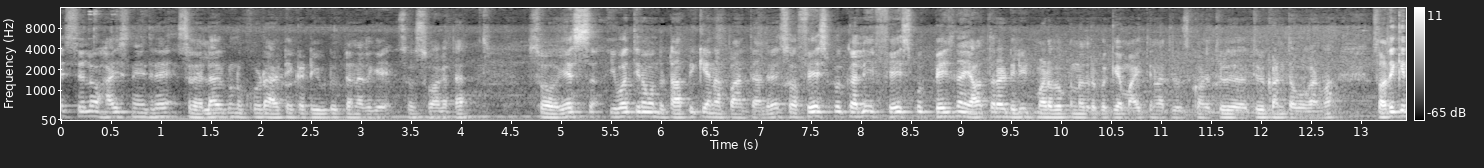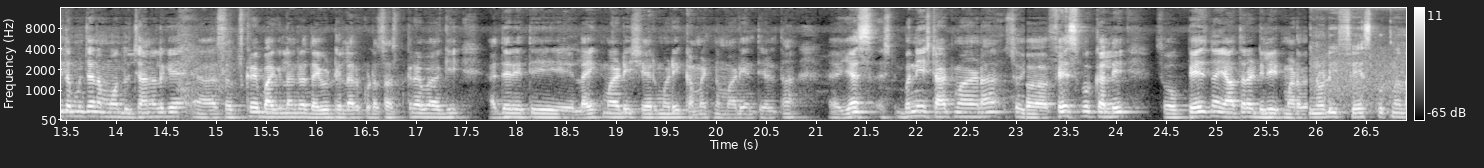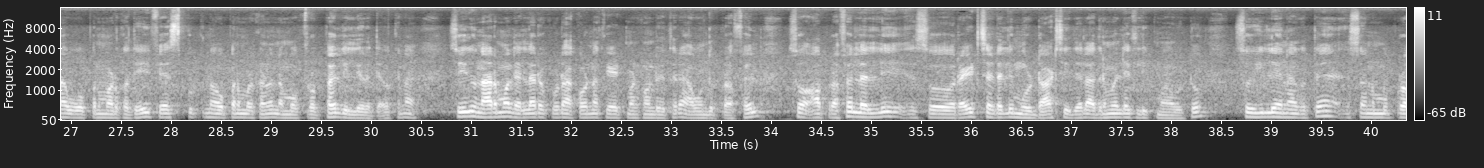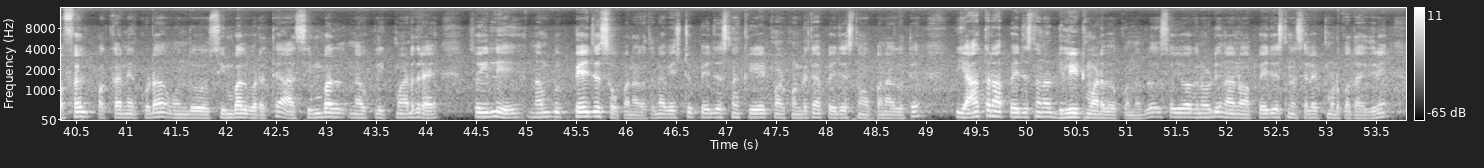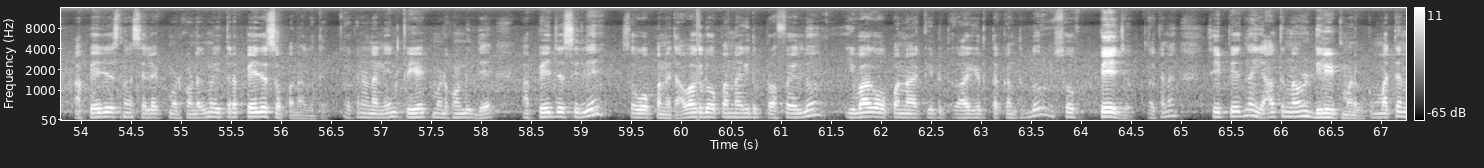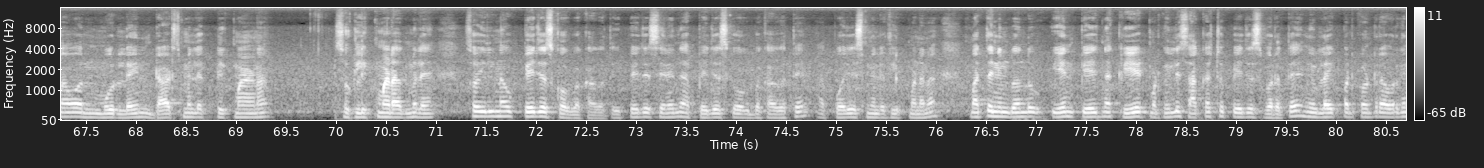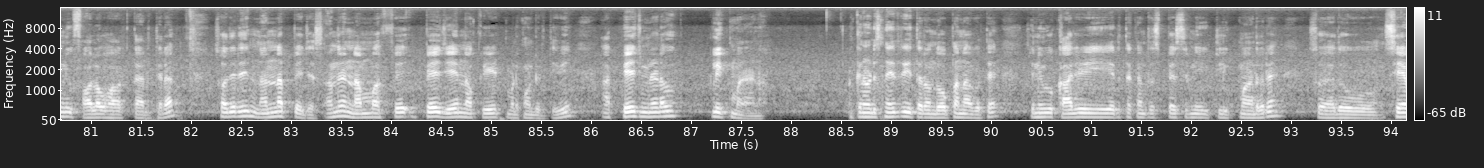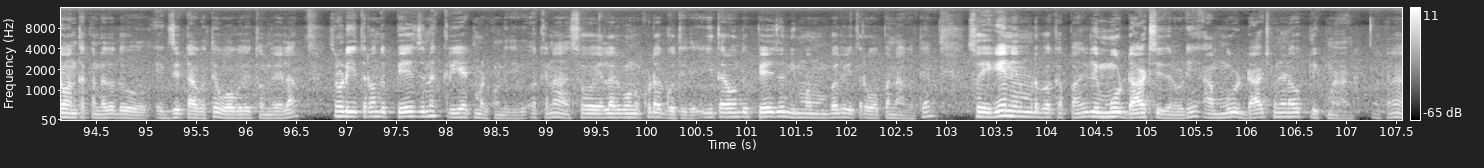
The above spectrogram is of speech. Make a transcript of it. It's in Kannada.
ಎಸ್ ಎಲ್ಲೋ ಹಾಯ್ ಸ್ನೇಹಿತರೆ. ಸೊ ಎಲ್ಲರಿಗೂ ಕೂಡ ಆರ್ಟಿಕಟ್ ಯೂಟ್ಯೂಬ್ ಚಾನಲ್ಗೆ ಸೊ ಸ್ವಾಗತ. ಸೊ ಎಸ್ ಇವತ್ತಿನ ಒಂದು ಟಾಪಿಕ್ ಏನಪ್ಪ ಅಂತ ಅಂದರೆ ಸೊ ಫೇಸ್ಬುಕ್ಕಲ್ಲಿ ಫೇಸ್ಬುಕ್ ಪೇಜ್ನ ಯಾವ ಥರ ಡಿಲೀಟ್ ಮಾಡಬೇಕು ಅನ್ನೋದ್ರ ಬಗ್ಗೆ ಮಾಹಿತಿನ ತಿಳಿಸ್ಕೊಂಡು ತಿಳ್ ತಿಳ್ಕೊಳ್ತಾ ಹೋಗೋಣ. ಸೊ ಅದಕ್ಕಿಂತ ಮುಂಚೆ ನಮ್ಮ ಒಂದು ಚಾನಲ್ಗೆ ಸಬ್ಸ್ಕ್ರೈಬ್ ಆಗಿಲ್ಲ ಅಂದರೆ ದಯವಿಟ್ಟು ಎಲ್ಲರೂ ಕೂಡ ಸಬ್ಸ್ಕ್ರೈಬ್ ಆಗಿ, ಅದೇ ರೀತಿ ಲೈಕ್ ಮಾಡಿ ಶೇರ್ ಮಾಡಿ ಕಮೆಂಟ್ನ ಮಾಡಿ ಅಂತ ಹೇಳ್ತಾ ಎಸ್ ಬನ್ನಿ ಸ್ಟಾರ್ಟ್ ಮಾಡೋಣ. ಸೊ ಫೇಸ್ಬುಕ್ಕಲ್ಲಿ ಸೊ ಪೇಜ್ನ ಯಾವ ಥರ ಡಿಲೀಟ್ ಮಾಡಬೇಕು? ನೋಡಿ ಫೇಸ್ಬುಕ್ನ ನಾವು ಓಪನ್ ಮಾಡ್ಕೋತೀವಿ. ಫೇಸ್ಬುಕ್ನ ಓಪನ್ ಮಾಡ್ಕೊಂಡು ನಮ್ಮ ಪ್ರೊಫೈಲ್ ಇಲ್ಲಿರುತ್ತೆ ಓಕೆನಾ ಸೊ ಇದು ನಾರ್ಮಲ್ ಎಲ್ಲರೂ ಕೂಡ ಅಕೌಂಟ್ನ ಕ್ರಿಯೇಟ್ ಮಾಡ್ಕೊಂಡಿರ್ತಾರೆ, ಆ ಒಂದು ಪ್ರೊಫೈಲ್ ಸೊ ಆ ಪ್ರೊಫೈಲಲ್ಲಿ ಸೊ ರೈಟ್ ಸೈಡಲ್ಲಿ ಮೂರು ಡಾಟ್ಸ್ ಇದೆಯಲ್ಲ ಅದ್ರ ಮೇಲೆ ಕ್ಲಿಕ್ ಮಾಡಿಬಿಟ್ಟು ಸೊ ಇಲ್ಲೇನಾಗುತ್ತೆ ಸೊ ನಮ್ಮ ಪ್ರೊಫೈಲ್ ಪಕ್ಕನೇ ಕೂಡ ಒಂದು ಸಿಂಬಲ್ ಬರುತ್ತೆ. ಆ ಸಿಂಬಲ್ ನಾವು ಕ್ಲಿಕ್ ಮಾಡಿದ್ರೆ ಸೊ ಇಲ್ಲಿ ನಮ್ಮದು ಪೇಜಸ್ ಓಪನ್ ಆಗುತ್ತೆ. ನಾವು ಎಷ್ಟು ಪೇಜಸ್ನ ಕ್ರಿಯೇಟ್ ಮಾಡ್ಕೊಂಡಿರ್ತೀವಿ, ಆ ಪೇಜಸ್ನ ಓಪನ್ ಆಗುತ್ತೆ. ಯಾವ ಥರ ಆ ಪೇಜಸ್ನ ನಾವು ಡಿಲೀಟ್ ಮಾಡಬೇಕು ಅನ್ನೋದು ಸೊ ಇವಾಗ ನೋಡಿ ನಾನು ಆ ಪೇಜಸ್ನ ಸೆಲೆಕ್ಟ್ ಮಾಡ್ಕೋತಾ ಇದ್ದೀನಿ. ಆ ಪೇಜಸ್ನ ಸೆಲೆಕ್ಟ್ ಮಾಡ್ಕೊಂಡಾದ್ಮೇಲೆ ಈ ಥರ ಪೇಜಸ್ ಓಪನ್ ಆಗುತ್ತೆ. ಓಕೆನಾ ನಾನು ಏನು ಕ್ರಿಯೇಟ್ ಮಾಡ್ಕೊಂಡಿದ್ದೆ, ಆ ಪೇಜಸ್ ಇಲ್ಲಿ ಸೊ ಓಪನ್ ಆಯಿತು. ಆವಾಗಲೂ ಓಪನ್ ಆಗಿದ್ದು ಪ್ರೊಫೈಲು ಇವಾಗ ಓಪನ್ ಆಗಿರ್, ಆಗಿರ್ತಕ್ಕಂಥದ್ದು ಸೊ ಪೇಜ್ ಓಕೆನಾ ಸೊ ಈ ಪೇಜ್ನ ಯಾವ ಥರ ನಾವು ಡಿಲೀಟ್ ಮಾಡಬೇಕು. ಮತ್ತು ನಾವು ಒಂದು ಮೂರು ಲೈನ್ ಡಾಟ್ಸ್ ಮೇಲೆ ಕ್ಲಿಕ್ ಮಾಡೋಣ. ಸೊ ಕ್ಲಿಕ್ ಮಾಡಾದಮೇಲೆ, ಸೊ ಇಲ್ಲಿ ನಾವು ಪೇಜಸ್ಗೆ ಹೋಗಬೇಕಾಗುತ್ತೆ. ಈ ಪೇಜಸ್ ಏನಿದೆ, ಆ ಪೇಜಸ್ಗೆ ಹೋಗಬೇಕಾಗುತ್ತೆ. ಆ ಪೇಜಸ್ ಮೇಲೆ ಕ್ಲಿಕ್ ಮಾಡೋಣ. ಮತ್ತು ನಿಮ್ಮದೊಂದು ಏನು ಪೇಜ್ನ ಕ್ರಿಯೇಟ್ ಮಾಡ್ಕೊಂಡು ಇಲ್ಲಿ ಸಾಕಷ್ಟು ಪೇಜಸ್ ಬರುತ್ತೆ. ನೀವು ಲೈಕ್ ಮಾಡ್ಕೊಂಡ್ರೆ ಅವ್ರಿಗೆ ನೀವು ಫಾಲೋ ಆಗ್ತಾ ಇರ್ತೀರ. ಸೊ ಅದೇ ರೀತಿ ನನ್ನ ಪೇಜಸ್ ಅಂದರೆ ನಮ್ಮ ಪೇಜ್ ಏನು ನಾವು ಕ್ರಿಯೇಟ್ ಮಾಡ್ಕೊಂಡಿರ್ತೀವಿ, ಆ ಪೇಜ್ ಮೇಲೆ ನಾವು ಕ್ಲಿಕ್ ಮಾಡೋಣ. ಓಕೆ, ನೋಡಿ ಸ್ನೇಹಿತರೆ, ಈ ಥರ ಒಂದು ಓಪನ್ ಆಗುತ್ತೆ. ಸೊ ನೀವು ಖಾಲಿ ಇರತಕ್ಕಂಥ ಸ್ಪೇಸ್ ನೀವು ಕ್ಲಿಕ್ ಮಾಡಿದ್ರೆ ಸೊ ಅದು ಸೇವ್ ಅಂತಕ್ಕಂಥದ್ದು ಅದು ಎಕ್ಸಿಟ್ ಆಗುತ್ತೆ, ಹೋಗೋದೇ ತೊಂದರೆ ಇಲ್ಲ. ಸೊ ನೋಡಿ ಈ ಥರ ಒಂದು ಪೇಜನ್ನು ಕ್ರಿಯೇಟ್ ಮಾಡ್ಕೊಂಡಿದ್ದೀವಿ ಓಕೆನಾ ಸೊ ಎಲ್ಲರಿಗೂ ಕೂಡ ಗೊತ್ತಿದೆ. ಈ ಥರ ಒಂದು ಪೇಜು ನಿಮ್ಮ ಮೊಬೈಲ್ ಈ ಥರ ಓಪನ್ ಆಗುತ್ತೆ. ಸೊ ಈಗೇನು ಏನು ಮಾಡಬೇಕಪ್ಪ ಅಂದರೆ, ಇಲ್ಲಿ ಮೂರು ಡಾಟ್ಸ್ ಇದೆ ನೋಡಿ. ಆ ಮೂರು ಡಾಟ್ಸ್ ಮೇಲೆ ನಾವು ಕ್ಲಿಕ್ ಮಾಡೋಣ ಓಕೆನಾ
